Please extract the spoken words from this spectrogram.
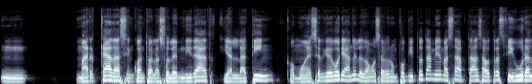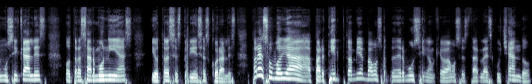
mm, marcadas en cuanto a la solemnidad y al latín, como es el gregoriano, y les vamos a ver un poquito también más adaptadas a otras figuras musicales, otras armonías y otras experiencias corales. Para eso voy a partir, también vamos a tener música, aunque vamos a estarla escuchando.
